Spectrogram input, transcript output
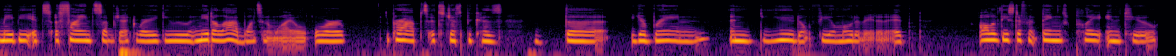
maybe it's a science subject where you need a lab once in a while or perhaps it's just because the your brain and you don't feel motivated. It all of these different things play into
